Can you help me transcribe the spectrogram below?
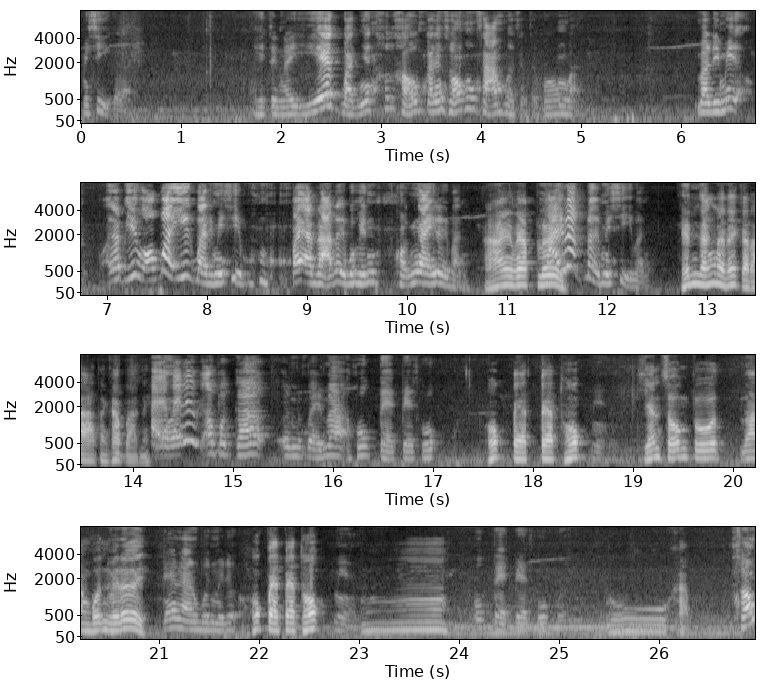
ไม่ซี่ก็ได้ เฮ็ดจังไดเย็กบัดนี้คือเขากันทั้งสองทั้งสามเพิ่นซั่นเจ้าของว่าบัดนี้ไม่แล้วอีกออกมาอีกบัดนี้ไม่ซี่ไปอาดาษเลยบ่เห็นขอนไงเลยบัดหายแวบเลหายยแบบเลยไม่ซี่บัดเห็นหยังเลยในกระดาษนะครับบาดนี้ไอ้ไม่ได้เอาปากกาเออมันไปว่าหกแปดแปดหกหกแปดแปดหกเนี่ย เขียนสองตัวล่างบนไว้เลยแน่นางบุญไปด้วยหกแปดแปดหกเนี่ยอืมหกแปดแปดหกเลยโอ้ครับ สอง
